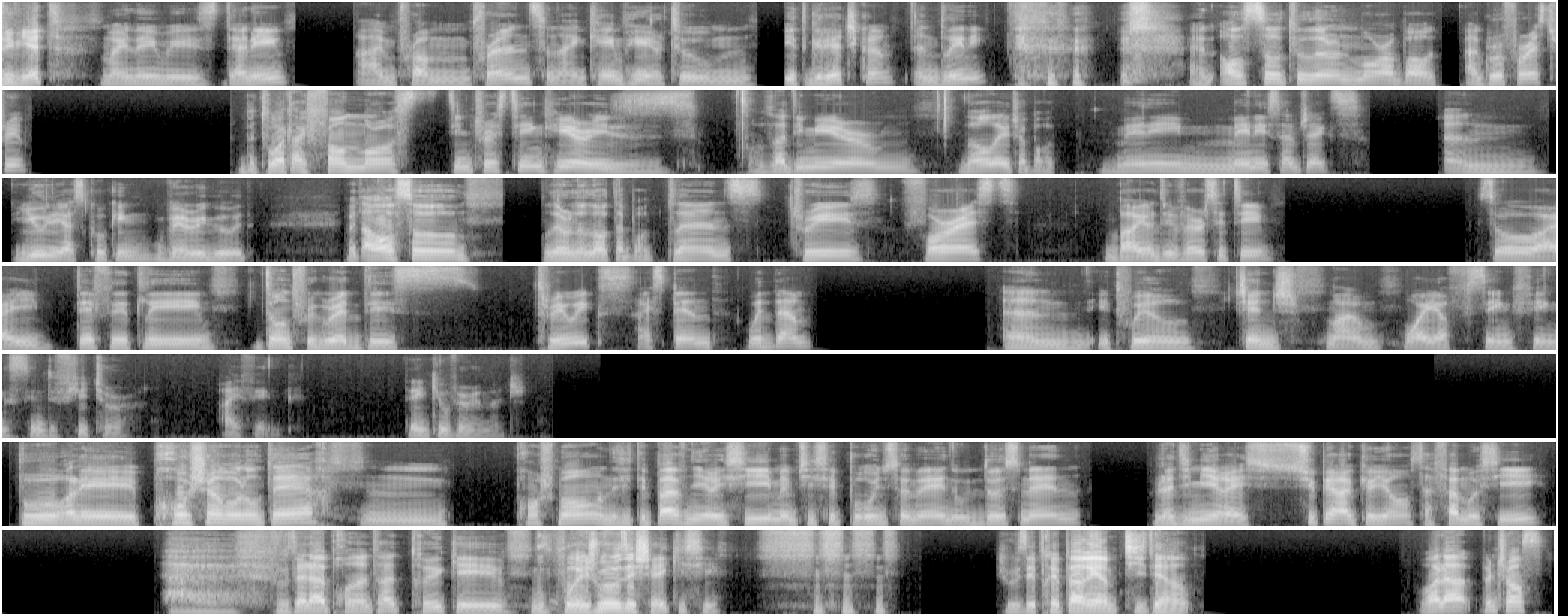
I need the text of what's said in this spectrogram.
Привет, my name is Danny. I'm from France and I came here to mm, eat grechka and blini and also to learn more about agroforestry. But what I found most interesting here is Vladimir mm, knowledge about many, many subjects and Yulia's cooking, very good. But I also learn a lot about plants, trees, forests, biodiversity. so I definitely don't regret these three weeks I spent with them. And it will change my way of seeing things in the future, I think. Thank you very much. Pour les prochains volontaires, hmm, franchement, n'hésitez pas à venir ici, même si c'est pour une semaine ou deux semaines. Vladimir est super accueillant, sa femme aussi. Euh, vous allez apprendre un tas de trucs et vous pourrez jouer aux échecs ici. Je vous ai préparé un petit terrain. Voilà, bonne chance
